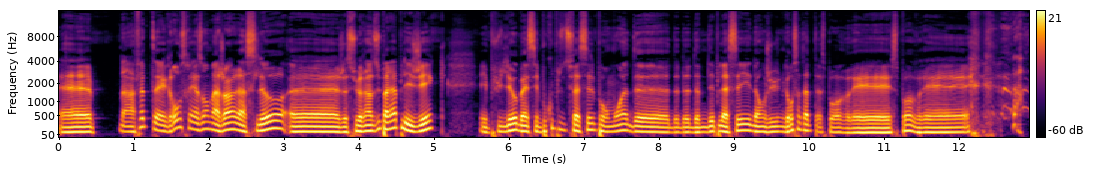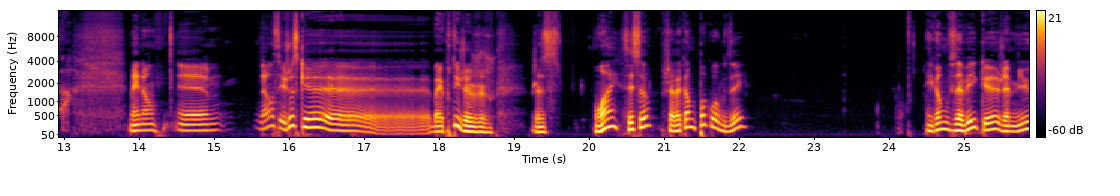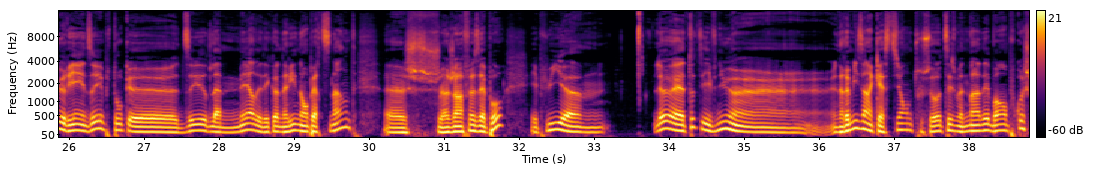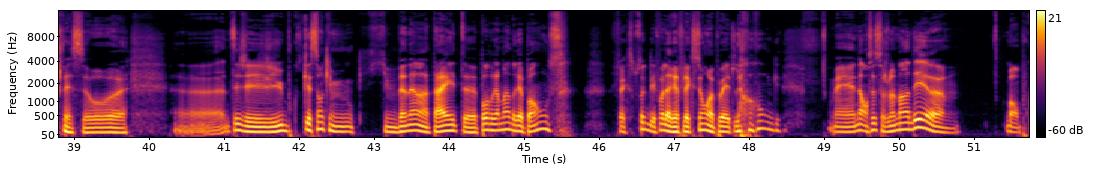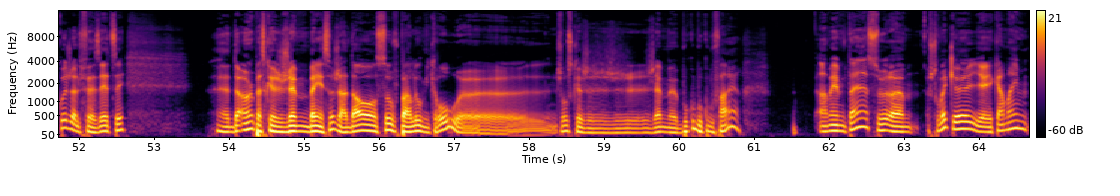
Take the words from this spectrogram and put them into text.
Euh, en fait, grosse raison majeure à cela, euh, je suis rendu paraplégique. Et puis là, ben c'est beaucoup plus facile pour moi de, de, de, de me déplacer. Donc j'ai eu une grosse adaptation. C'est pas vrai, c'est pas vrai. Mais non. Euh, non, c'est juste que euh, ben écoutez, je, je, je, Ouais, c'est ça. Je savais comme pas quoi vous dire. Et comme vous savez que j'aime mieux rien dire plutôt que dire de la merde et des conneries non pertinentes, euh, j'en faisais pas. Et puis euh, là, euh, tout est venu un, une remise en question de tout ça. Tu sais, je me demandais bon, pourquoi je fais ça? Euh, euh, tu sais, j'ai eu beaucoup de questions qui me qui me venaient en tête, euh, pas vraiment de réponse. Fait que c'est pour ça que des fois la réflexion peut être longue. Mais non, c'est ça. Je me demandais bon pourquoi je le faisais, tu sais? De un, parce que j'aime bien ça, j'adore ça, vous parler au micro. Euh, une chose que j'aime beaucoup, beaucoup faire en même temps, sur, euh, je trouvais qu'il y a quand même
